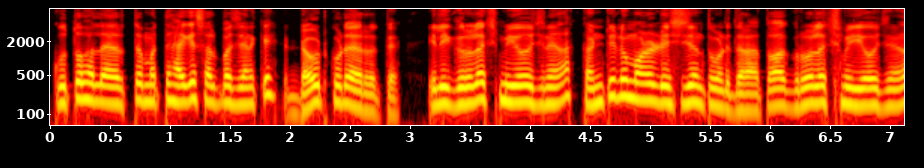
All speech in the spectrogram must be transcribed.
ಕುತೂಹಲ ಇರುತ್ತೆ ಮತ್ತೆ ಹಾಗೆ ಸ್ವಲ್ಪ ಜನಕ್ಕೆ ಡೌಟ್ ಕೂಡ ಇರುತ್ತೆ. ಇಲ್ಲಿ ಗೃಹಲಕ್ಷ್ಮಿ ಯೋಜನೆನ ಕಂಟಿನ್ಯೂ ಮಾಡೋ ಡಿಸಿಷನ್ ತಗೊಂಡಿದ್ದಾರ? ಅಥವಾ ಗೃಹಲಕ್ಷ್ಮಿ ಯೋಜನೆನ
